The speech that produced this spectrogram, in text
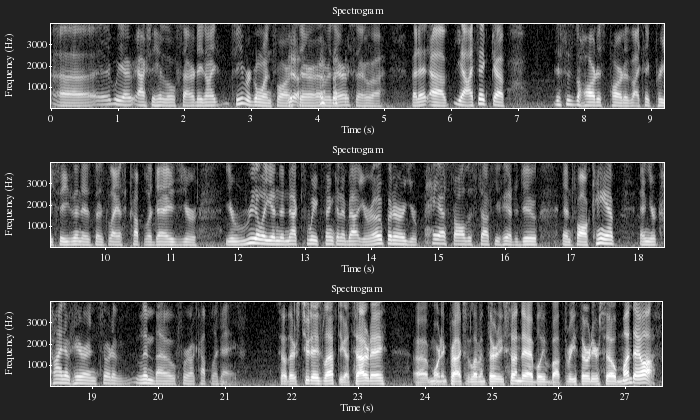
uh, we actually had a little Saturday night fever going for us Yeah. there over there. So, uh, but it, uh, yeah, I think uh, this is the hardest part of I think preseason is those last couple of days. You're you're really into next week thinking about your opener. You're past all the stuff you've had to do in fall camp, and you're kind of here in sort of limbo for a couple of days. So there's two days left. You got Saturday, uh, morning practice 11:30. Sunday, I believe about 3:30 or so. Monday off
